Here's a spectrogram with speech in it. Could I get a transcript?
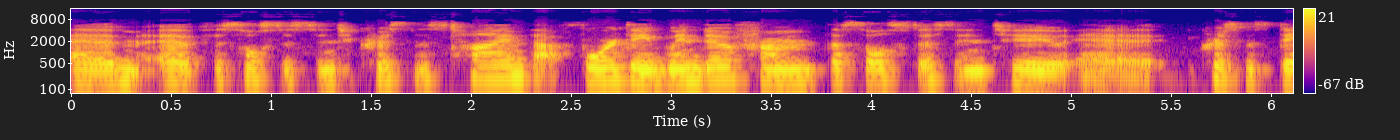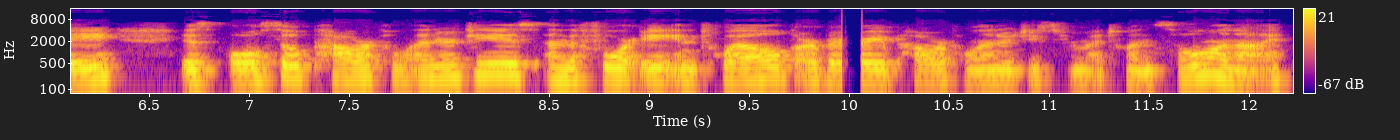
um, of the solstice into Christmas time, that four-day window from the solstice into uh, Christmas Day is also powerful energies, and the 4, 8, and 12 are very powerful energies for my twin soul and I.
